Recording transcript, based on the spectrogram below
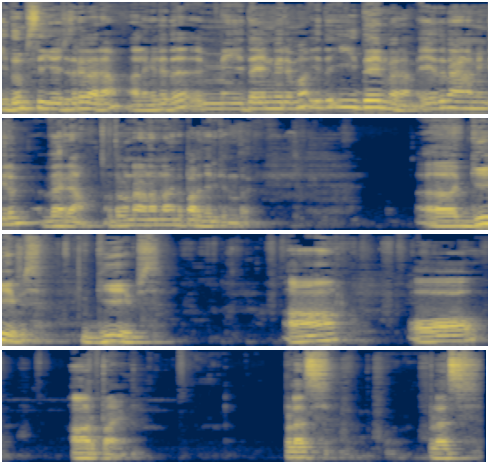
ഇതും സി എച്ച് ത്രീ വരാം അല്ലെങ്കിൽ ഇത് മീതൈൻ വരുമ്പോൾ ഇത് ഈതൈൻ വരാം. ഏത് വേണമെങ്കിലും വരാം. അതുകൊണ്ടാണ് നമ്മൾ അങ്ങനെ പറഞ്ഞിരിക്കുന്നത്. Gives gives R O R prime plus plus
